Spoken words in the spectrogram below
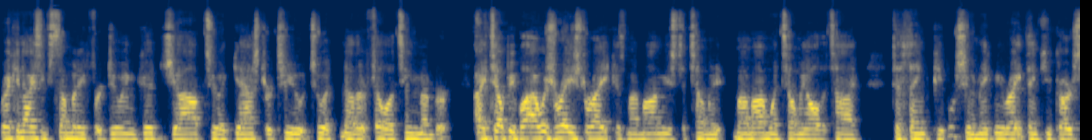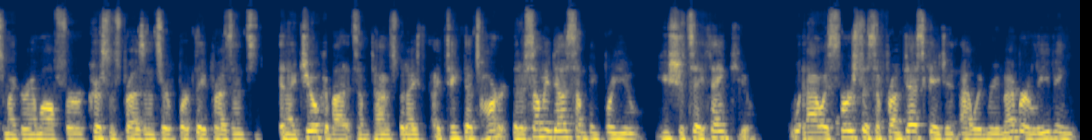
recognizing somebody for doing good job to a guest or to, to another fellow team member. I tell people I was raised right because my mom used to tell me, my mom would tell me all the time to thank people. She would make me write thank you cards to my grandma for Christmas presents or birthday presents. And I joke about it sometimes, but I, I take that to heart that if somebody does something for you, you should say thank you. When I was first as a front desk agent, I would remember leaving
